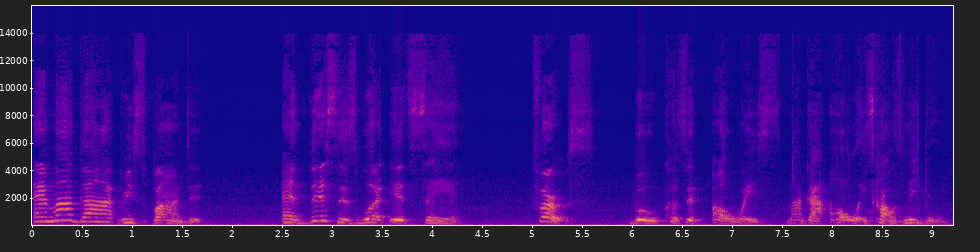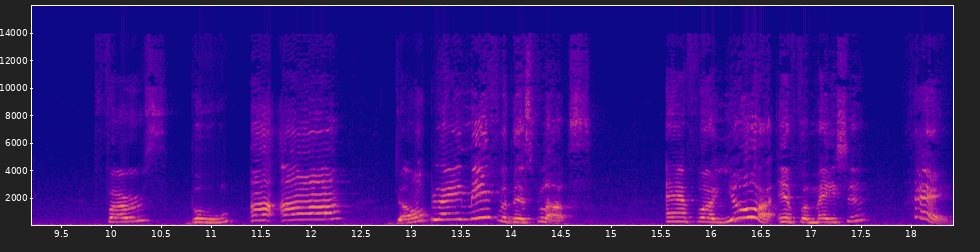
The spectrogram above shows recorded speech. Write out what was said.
and my God responded. And this is what it said. First, boo, because it always, my God always calls me boo. First, boo, uh-uh, don't blame me for this flux. And for your information, hey,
